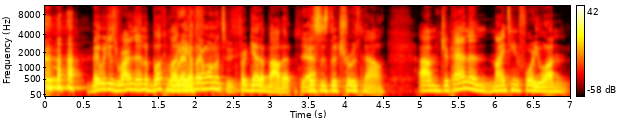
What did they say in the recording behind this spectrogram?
they were just writing it in a book and like, Whatever yeah, they wanted to. forget about it. Yeah. This is the truth now. Um, Japan in 1941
